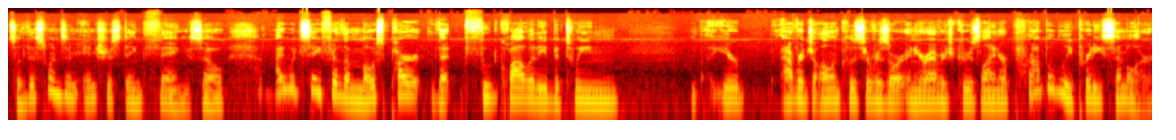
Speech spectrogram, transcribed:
so this one's an interesting thing. So I would say for the most part that food quality between your average all-inclusive resort and your average cruise line are probably pretty similar.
